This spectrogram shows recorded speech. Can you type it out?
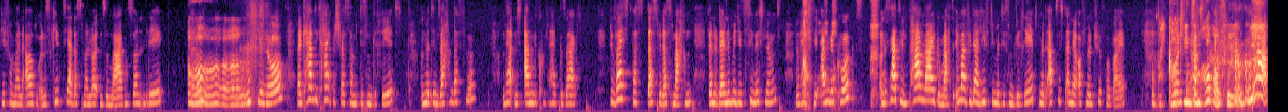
wie vor meinen Augen. Und es gibt ja, dass man Leuten so Magensonden legt, Oh. You know. Dann kam die Krankenschwester mit diesem Gerät und mit den Sachen dafür und hat mich angeguckt und hat gesagt, du weißt, was, dass wir das machen, wenn du deine Medizin nicht nimmst. Und dann habe ich sie angeguckt und das hat sie ein paar Mal gemacht. Immer wieder lief die mit diesem Gerät mit Absicht an der offenen Tür vorbei. Oh mein Gott, Und wie in so einem Horrorfilm. Ja,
